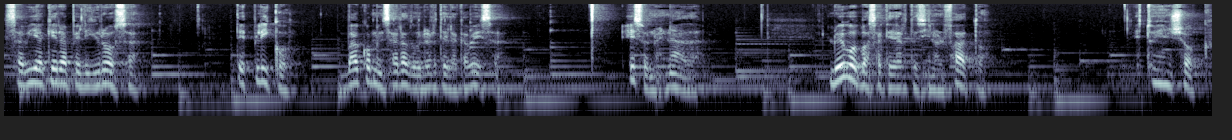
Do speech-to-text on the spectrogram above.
Sabía que era peligrosa. Te explico, va a comenzar a dolerte la cabeza. Eso no es nada. Luego vas a quedarte sin olfato. Estoy en shock.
